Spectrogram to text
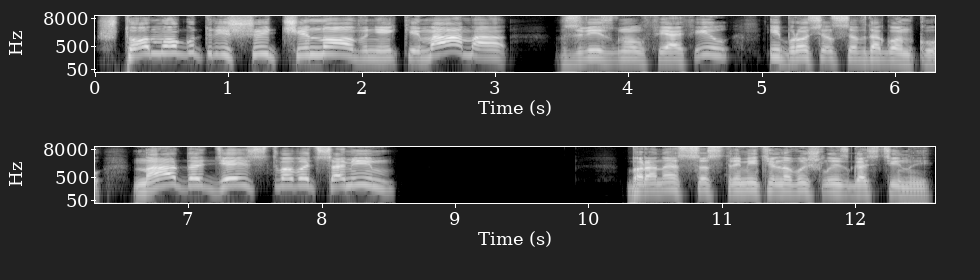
Что могут решить чиновники, мама? Взвизгнул Феофил и бросился вдогонку. Надо действовать самим. Баронесса стремительно вышла из гостиной.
